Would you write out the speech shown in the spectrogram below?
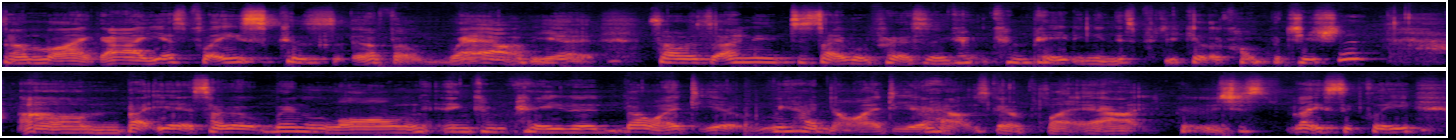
I'm like, ah, yes, please, because I thought, wow, yeah. So I was the only disabled person c- competing in this particular competition. Um, but yeah, so it went along and competed. No idea. We had no idea how it was going to play out. It was just basically,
